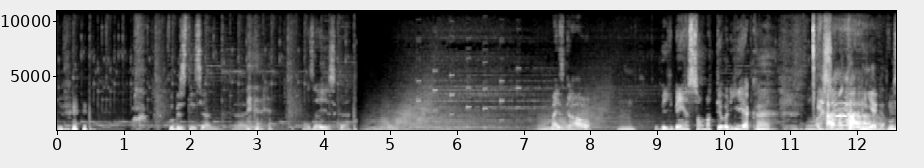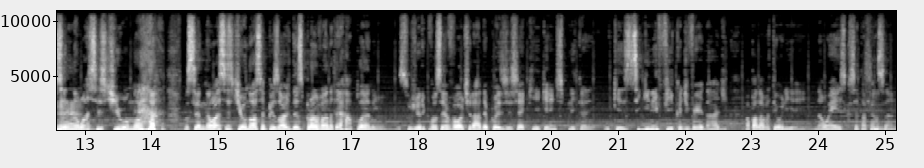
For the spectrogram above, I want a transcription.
Clube existencialismo. É. Mas é isso, cara. Mas Gal, hum. O Big Bang é só uma teoria, cara. É só uma teoria, cara. Você é. não assistiu o no... você não assistiu o nosso episódio desprovando a Terra plana. Hein? Eu sugiro que você volte lá depois disso aqui que a gente explica o que significa de verdade a palavra teoria. Hein? Não é isso que você está pensando.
